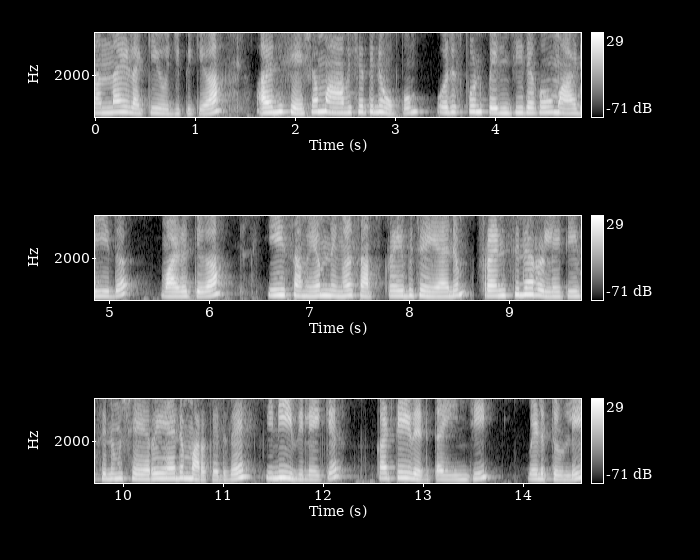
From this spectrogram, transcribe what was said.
നന്നായി ഇളക്കി യോജിപ്പിക്കുക. അതിനുശേഷം ആവശ്യത്തിന് ഉപ്പും ഒരു സ്പൂൺ പെരിഞ്ജീരകവും ആഡ് ചെയ്ത് വഴറ്റുക ഈ സമയം നിങ്ങൾ സബ്സ്ക്രൈബ് ചെയ്യാനും ഫ്രണ്ട്സിനും റിലേറ്റീവ്സിനും ഷെയർ ചെയ്യാനും മറക്കരുത്. ഇനി ഇതിലേക്ക് കട്ട് ചെയ്തെടുത്ത ഇഞ്ചി വെളുത്തുള്ളി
